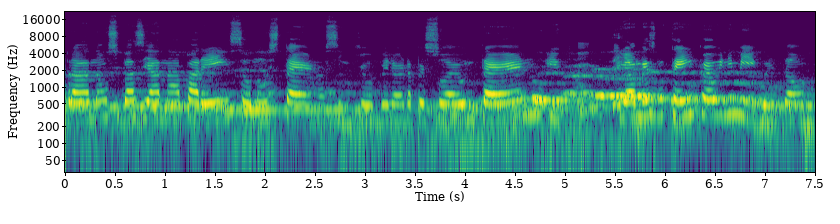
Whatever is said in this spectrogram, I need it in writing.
para não se basear na aparência ou no externo, assim, que o melhor da pessoa é o interno e, e ao mesmo tempo é o inimigo. Então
